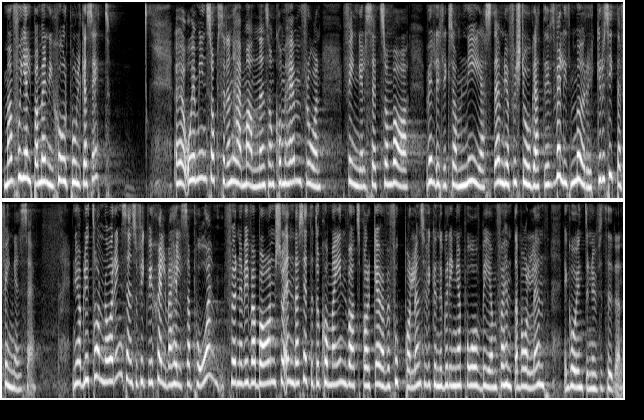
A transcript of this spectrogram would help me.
man får hjälpa människor på olika sätt. Eh, och jag minns också den här mannen som kom hem från fängelset som var väldigt liksom nedstämd. Jag förstod att det är ett väldigt mörker att sitta i fängelse. När jag blev tonåring sen så fick vi själva hälsa på. För när vi var barn så enda sättet att komma in var att sparka över fotbollen så vi kunde gå ringa på och be om att få hämta bollen. Det går ju inte nu för tiden.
